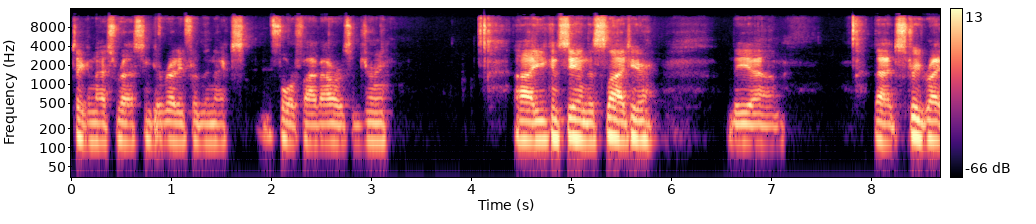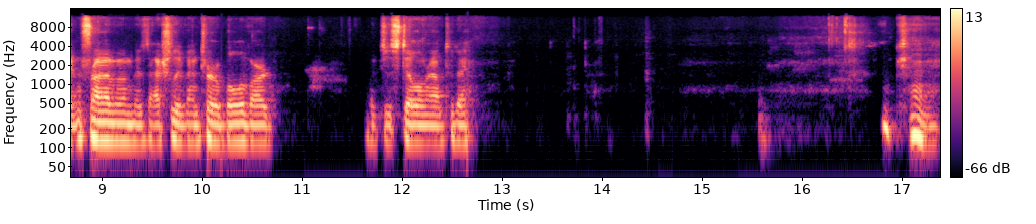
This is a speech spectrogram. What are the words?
take a nice rest and get ready for the next four or five hours of journey. Uh, you can see in the slide here, the um, that street right in front of them is actually Ventura Boulevard, which is still around today. Okay,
